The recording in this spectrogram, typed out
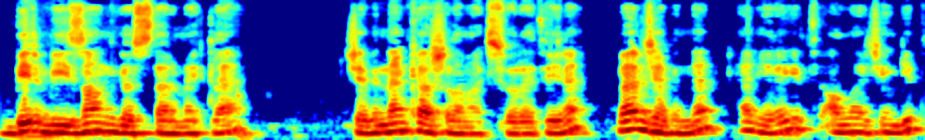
Bir mizan göstermekle, cebinden karşılamak suretiyle ver cebinden her yere git. Allah için git.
